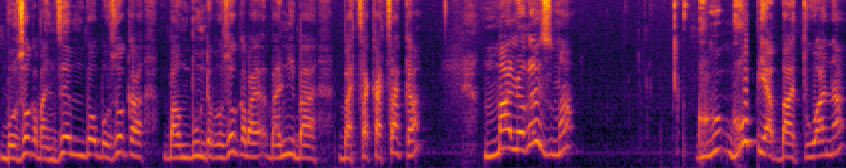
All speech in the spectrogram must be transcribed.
bozoka ba nzembo bozoka ba mbunda bozoka ba, ba, ba, ba tsaka tsaka malheureusement groupe ya bato wana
